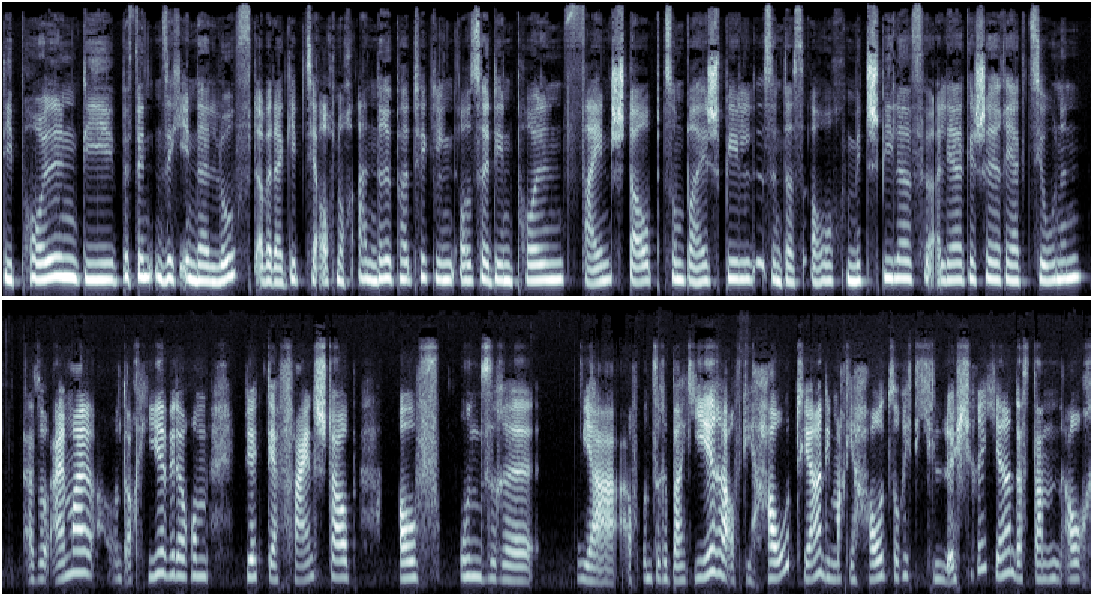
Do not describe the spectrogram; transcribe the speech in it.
Die Pollen, die befinden sich in der Luft, aber da gibt es ja auch noch andere Partikel außer den Pollen. Feinstaub zum Beispiel. Sind das auch Mitspieler für allergische Reaktionen? Also einmal und auch hier wiederum wirkt der Feinstaub auf unsere ja, auf unsere Barriere, auf die Haut, ja, die macht die Haut so richtig löchrig, ja, dass dann auch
